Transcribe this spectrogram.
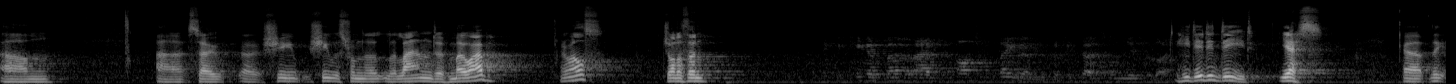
Um, uh, so uh, she, she was from the, the, land of Moab. Anyone else? Jonathan? He did indeed, yes. Uh, the,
